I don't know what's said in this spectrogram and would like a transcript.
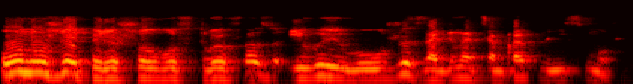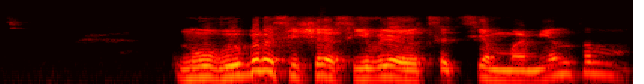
он уже перешел в острую фазу, и вы его уже загнать обратно не сможете. Но выборы сейчас являются тем моментом,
